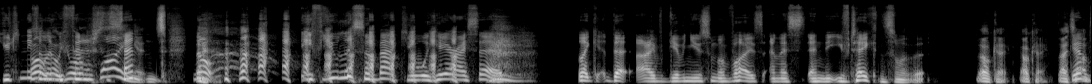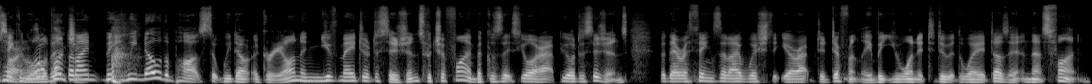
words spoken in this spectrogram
You didn't even Oh, let no, me finish the implying it. sentence. No, if you listen back, you will hear I said like that. I've given you some advice, and I and you've taken some of it. Okay, okay. That's, You I'm haven't sorry. a little of it, but. I, but we know the parts that we don't agree on, and you've made your decisions, which are fine because it's your app, your decisions. But there are things that I wish that your app did differently, but you want it to do it the way it does it, and that's fine.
